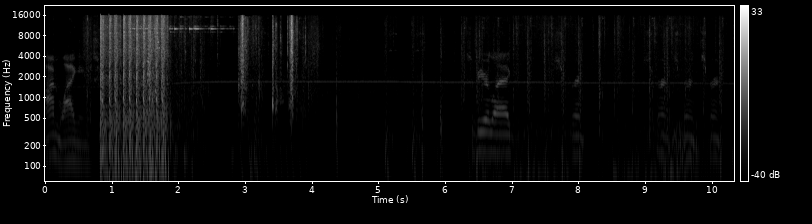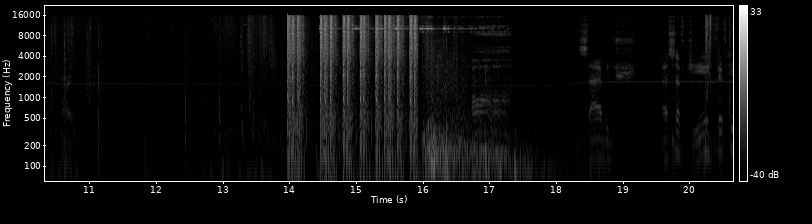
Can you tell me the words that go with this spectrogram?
I'm lagging seriously. Severe lag. Sprint. Sprint, sprint, sprint. Alright. Oh. Savage. SFG 50?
